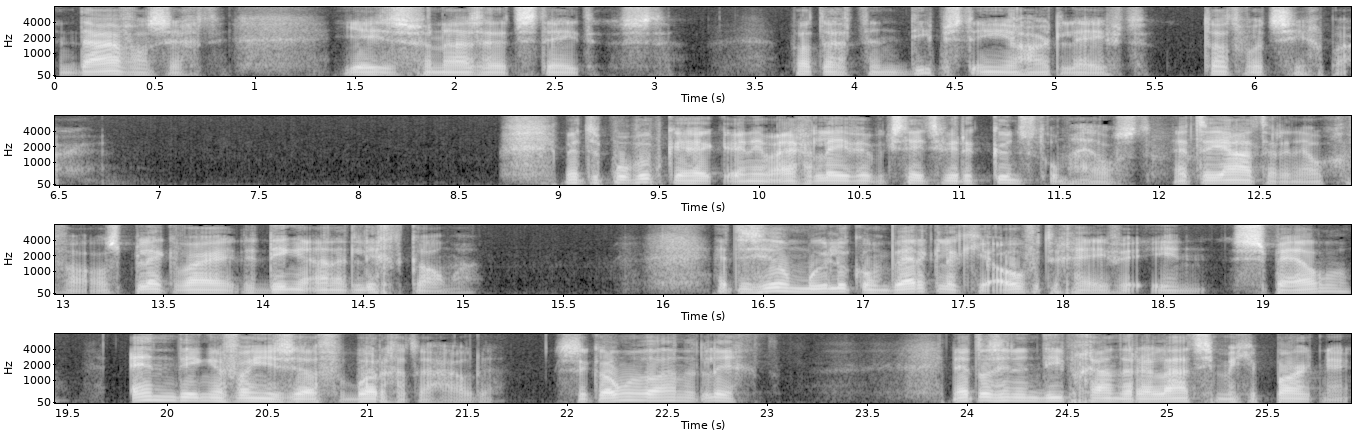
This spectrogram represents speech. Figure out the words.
En daarvan zegt Jezus van Nazareth steeds, wat er ten diepste in je hart leeft, dat wordt zichtbaar. Met de pop-up kerk en in mijn eigen leven heb ik steeds weer de kunst omhelst. Het theater in elk geval, als plek waar de dingen aan het licht komen. Het is heel moeilijk om werkelijk je over te geven in spel en dingen van jezelf verborgen te houden. Ze komen wel aan het licht. Net als in een diepgaande relatie met je partner.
